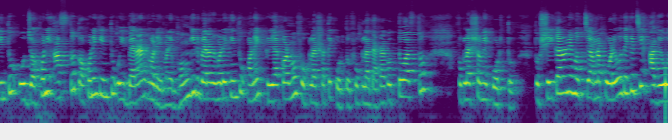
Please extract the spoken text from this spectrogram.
কিন্তু ও যখনই আসতো, তখনই কিন্তু ওই বেড়ার ঘরে মানে ভঙ্গির বেড়ার ঘরে কিন্তু অনেক ক্রিয়াকর্ম ফোকলার সাথে করতো। ফোকলা দেখা করতেও আসতো, ফোকলার সঙ্গে করতো। তো সেই কারণে হচ্ছে আমরা পরেও দেখেছি আগেও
